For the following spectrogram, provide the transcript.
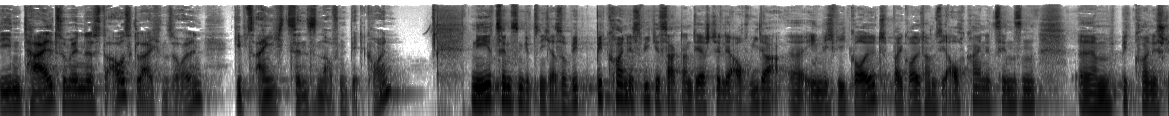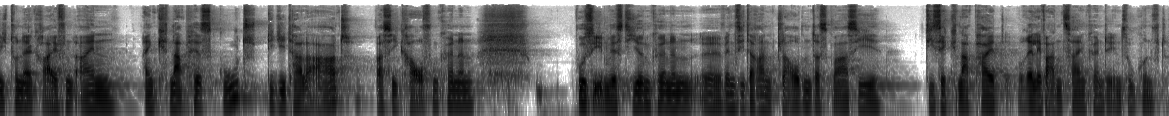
die einen Teil zumindest ausgleichen sollen. Gibt's eigentlich Zinsen auf den Bitcoin? Nee, Zinsen gibt's nicht. Also Bitcoin ist, wie gesagt, an der Stelle auch wieder äh, ähnlich wie Gold. Bei Gold haben sie auch keine Zinsen. Ähm, Bitcoin ist schlicht und ergreifend ein, ein knappes Gut digitaler Art, was sie kaufen können, wo sie investieren können, äh, wenn sie daran glauben, dass quasi diese Knappheit relevant sein könnte in Zukunft.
